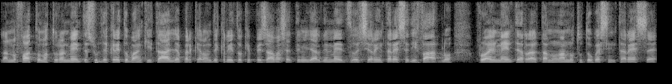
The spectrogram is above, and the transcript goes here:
L'hanno fatto naturalmente sul decreto Banca Italia perché era un decreto che pesava 7 miliardi e mezzo e c'era interesse di farlo, probabilmente in realtà non hanno tutto questo interesse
